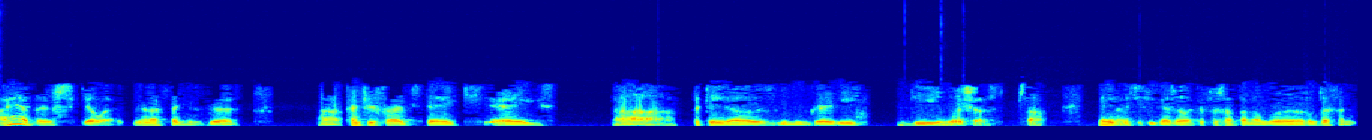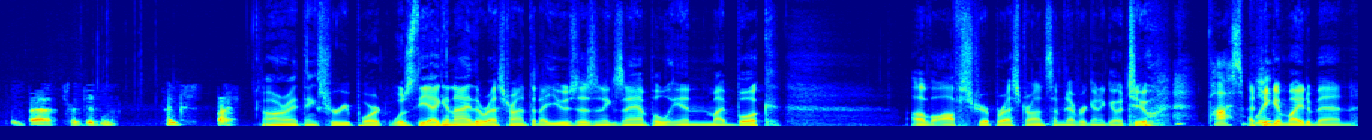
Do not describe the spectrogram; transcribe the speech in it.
I had their skillet. Man, that thing is good. Uh, country fried steak, eggs, uh, potatoes, and gravy. Delicious. So, anyways, if you guys are looking for something a little different, that's a good one. Thanks. Bye. All right, thanks for your report. Was the Egg and I the restaurant that I used as an example in my book of off strip restaurants I'm never going to go to? Possibly. I think it might have been.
